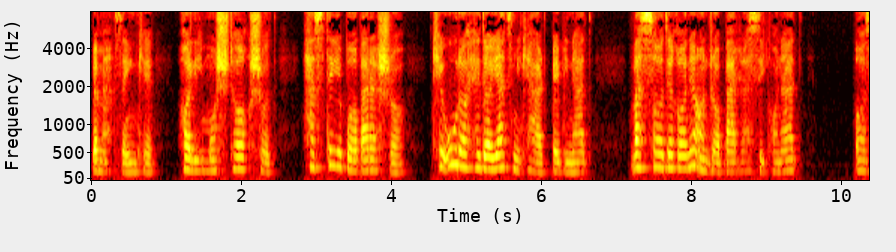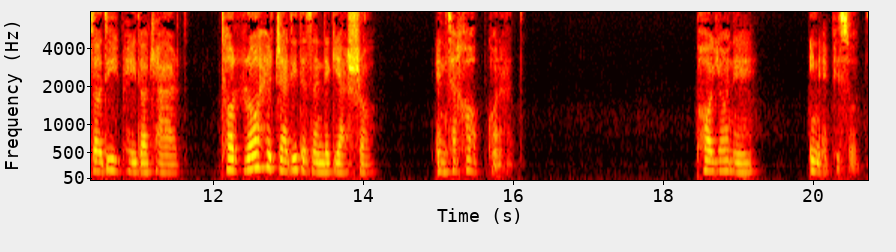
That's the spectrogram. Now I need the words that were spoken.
به محض اینکه حالی مشتاق شد هسته باورش را که او را هدایت می کرد ببیند و صادقانه آن را بررسی کند آزادی پیدا کرد تا راه جدید زندگیش را انتخاب کند. پایان این اپیزود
